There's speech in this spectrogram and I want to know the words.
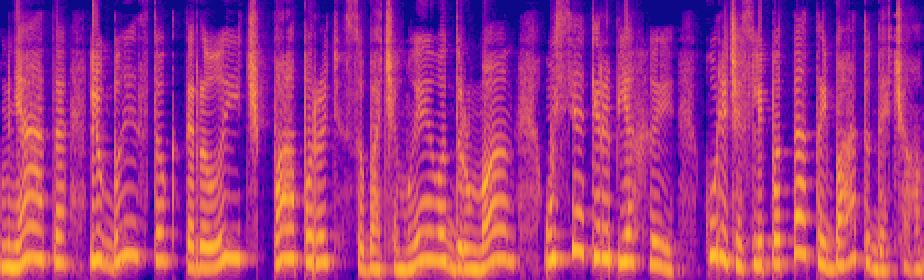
мнята, любисток, терлич, папороть, собаче мило, дурман, усякі реп'яхи, куряча сліпота та й багато дечого.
